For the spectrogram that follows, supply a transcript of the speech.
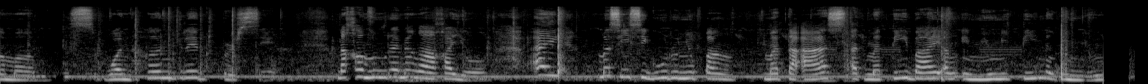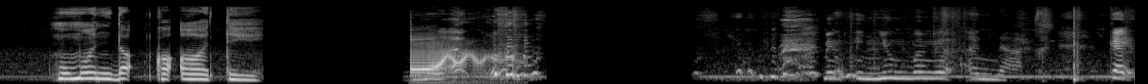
Mga moms, 100%. Nakamura na nga kayo, ay masisiguro nyo pang mataas at matibay ang immunity ng inyong Humanda ka ate. ng inyong mga anak. Kaya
